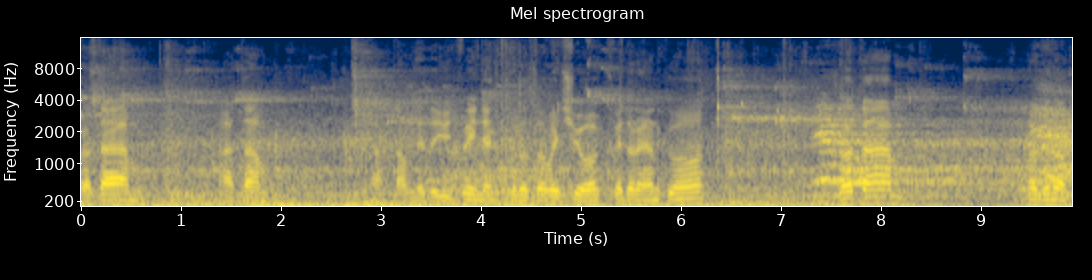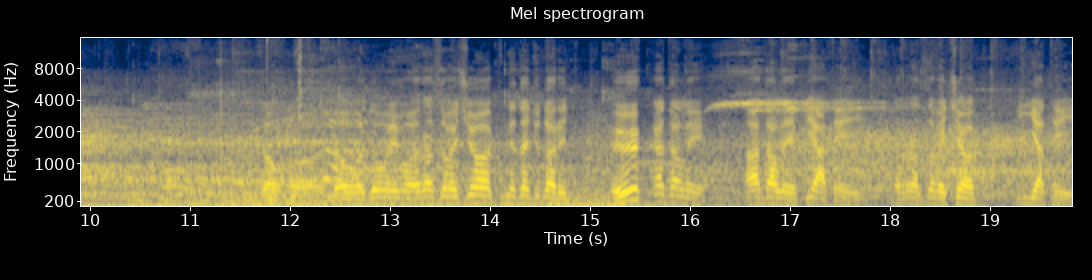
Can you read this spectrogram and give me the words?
Що там? А там. А там не дають прийняти розовичок Федоренко. Що там? Федоров. Довго, довго думаємо. Розовичок не дать ударить. Ех, а дали. А дали п'ятий. Розовичок п'ятий.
